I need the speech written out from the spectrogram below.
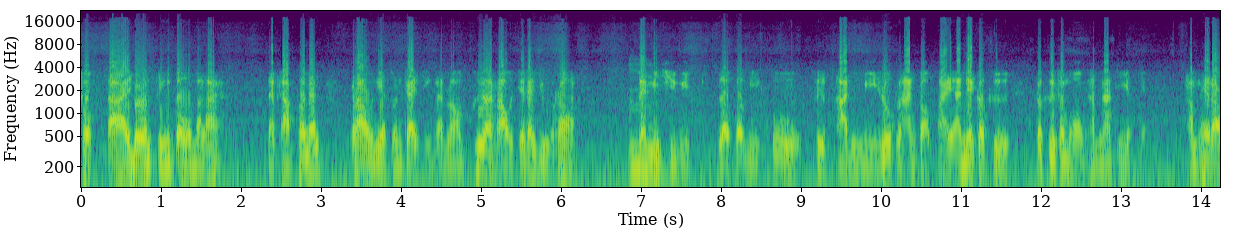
ฉกตายโดนสิงโตมาล่านะครับ เพราะฉะนั้นเราเนี่ยสนใจสิ่งแวดล้อมเพื่อเราจะได้อยู่รอดอืและมีชีวิตแล้วก็มีคู่สืบพันธุ์มีลูกหลานต่อไป อันนี้ก็คือก็คือสมองทำหน้าที่อย่างเนี้ยทำให้เรา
